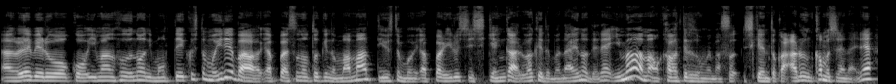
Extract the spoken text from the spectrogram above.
あの、レベルをこう今風のに持っていく人もいれば、やっぱりその時のままっていう人もやっぱりいるし、試験があるわけでもないのでね、今はまあ変わってると思います。試験とかあるんかもしれないね。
